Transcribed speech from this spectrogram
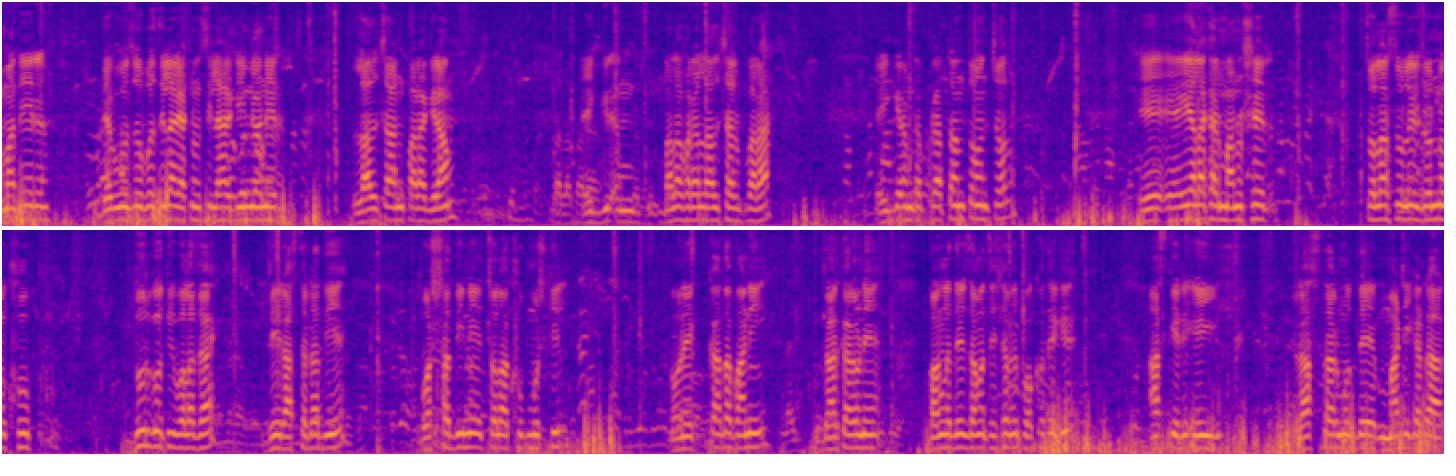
আমাদের দেবগঞ্জ উপজেলার এক নং সিলাহাট ইউনিয়নের লালচানপাড়া গ্রাম। এই বালাপাড়া লালচানপাড়া। এই গ্রামটা প্রত্যন্ত অঞ্চল। এই এলাকার মানুষের চলাচলের জন্য খুব দুর্গতি বলা যায়, যে রাস্তাটা দিয়ে বর্ষার দিনে চলা খুব মুশকিল। অনেক কাদা পানি, যার কারণে বাংলাদেশ জামাত ইসলামের পক্ষ থেকে আজকের এই রাস্তার মধ্যে মাটি কাটার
